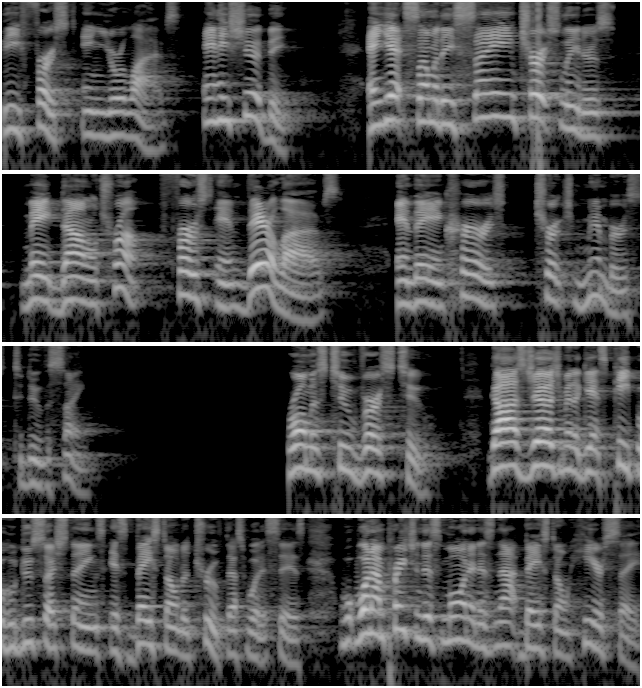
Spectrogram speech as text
be first in your lives, and He should be. And yet, some of these same church leaders made Donald Trump first in their lives, and they encourage church members to do the same. Romans 2, verse 2. God's judgment against people who do such things is based on the truth. That's what it says. what I'm preaching this morning is not based on hearsay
